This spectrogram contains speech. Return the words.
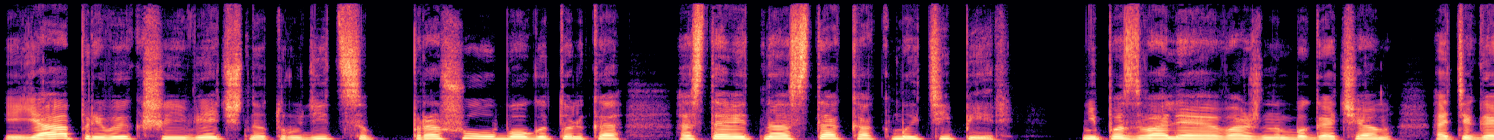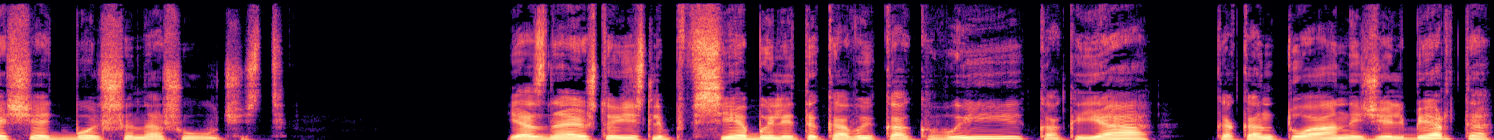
И я, привыкший вечно трудиться, прошу у Бога только оставить нас так, как мы теперь, не позволяя важным богачам отягощать больше нашу участь. Я знаю, что если б все были таковы, как вы, как я, как Антуан и Жильберта,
